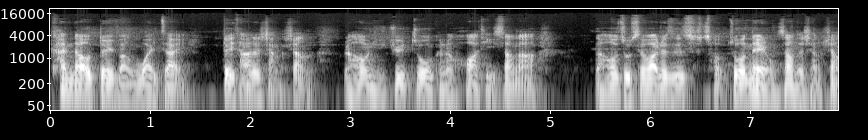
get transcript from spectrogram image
看到对方外在对他的想象，然后你去做可能话题上啊，然后主持的话就是做做内容上的想象，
